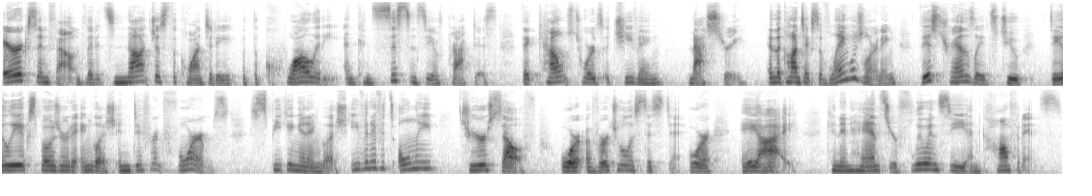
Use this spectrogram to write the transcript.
Erickson found that it's not just the quantity, but the quality and consistency of practice that counts towards achieving mastery. In the context of language learning, this translates to daily exposure to English in different forms, speaking in English, even if it's only to yourself or a virtual assistant or AI, can enhance your fluency and confidence.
